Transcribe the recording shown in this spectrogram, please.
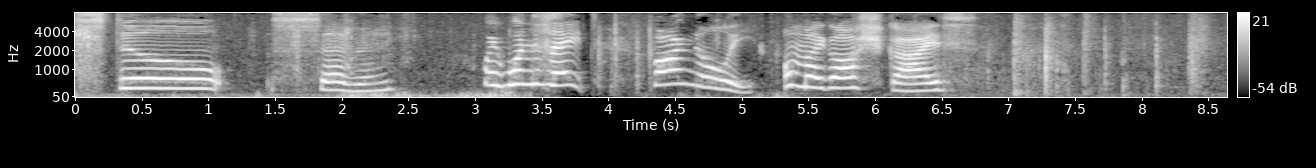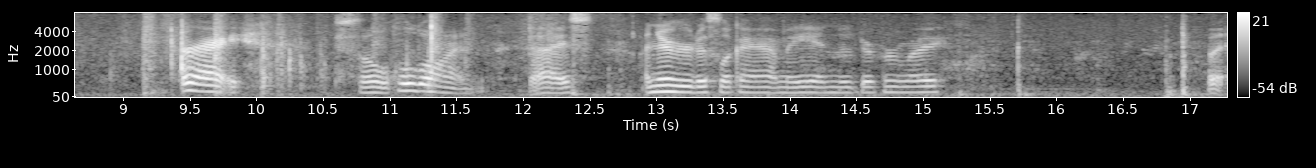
still seven. Wait, when is eight? Finally! Oh my gosh, guys. Alright. So hold on, guys. I know you're just looking at me in a different way. But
